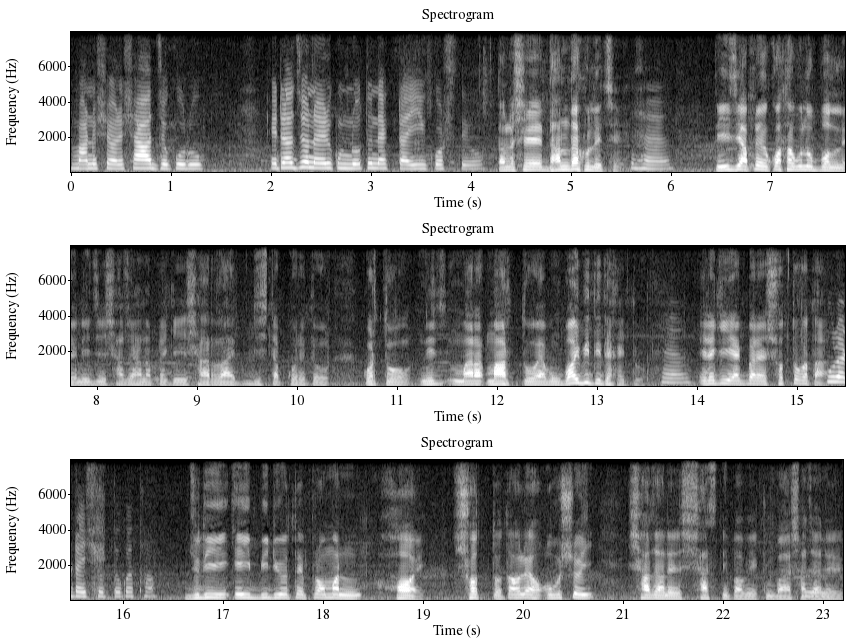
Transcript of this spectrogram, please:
মানুষের সাহায্য করুক। এটার জন্য এরকম নতুন একটা ই করছে ও। তাহলে সে ধান্দা খুলেছে? হ্যাঁ। তো এই যে আপনি কথাগুলো বললেন এই যে শাহজাহান আপনাকে সারা রাত ডিস্টার্ব করে তো করতো নিজ মারা- মারতো এবং ভয়ভীতি দেখাইতো হ্যাঁ। এটা কি একবারে সত্য কথা? পুরোটাই সত্য কথা। যদি এই ভিডিওতে প্রমাণ হয় সত্য তাহলে অবশ্যই শাহজাহানের শাস্তি পাবে কিংবা শাহজাহানের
